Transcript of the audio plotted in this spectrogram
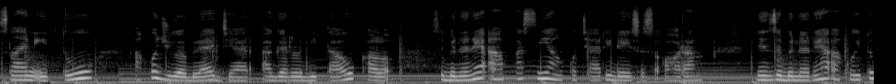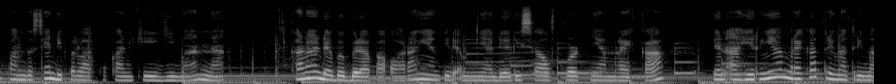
Selain itu, aku juga belajar agar lebih tahu kalau sebenarnya apa sih yang aku cari dari seseorang dan sebenarnya aku itu pantasnya diperlakukan kayak gimana. Karena ada beberapa orang yang tidak menyadari self-worth-nya mereka dan akhirnya mereka terima-terima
